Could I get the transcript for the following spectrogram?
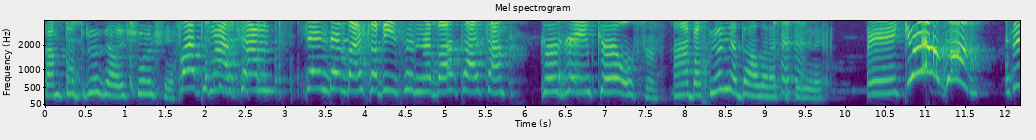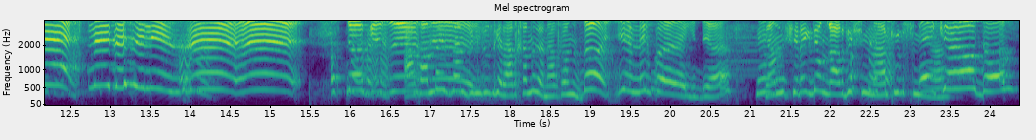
Kampta oturuyoruz ya şöyle şey. Fatma sen senden başka birisine bakarsan gözlerim kör olsun. Ha bakıyorsun ya dağlara tepelere. Ee, kör oldum. Ne? Neredesiniz? Ee, Çok üzüldüm. Arkamdayız lan dümdüz gel arkanı dön arkanı. Dur şimdi böyle gidiyor. Yanlış yere gidiyorsun kardeşim ne yapıyorsun Ben ya? kör oldum.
